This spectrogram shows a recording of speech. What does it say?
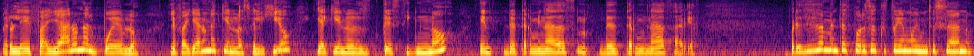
pero le fallaron al pueblo, le fallaron a quien los eligió y a quien los designó en determinadas, determinadas áreas. Precisamente es por eso que estoy en Movimiento Ciudadano,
